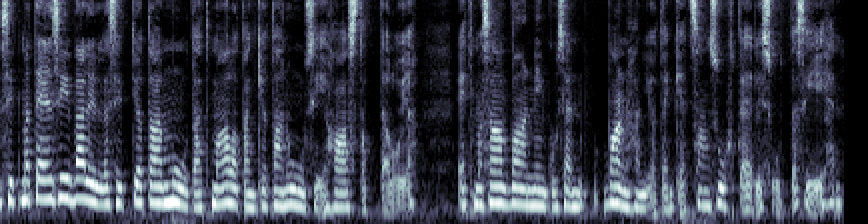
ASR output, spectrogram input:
Sitten mä teen siinä välillä sit jotain muuta, että mä aloitankin jotain uusia haastatteluja. Että mä saan vaan niin kuin sen vanhan jotenkin, että saan suhteellisuutta siihen.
